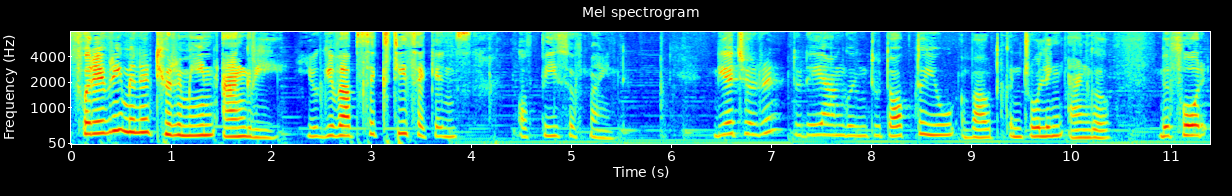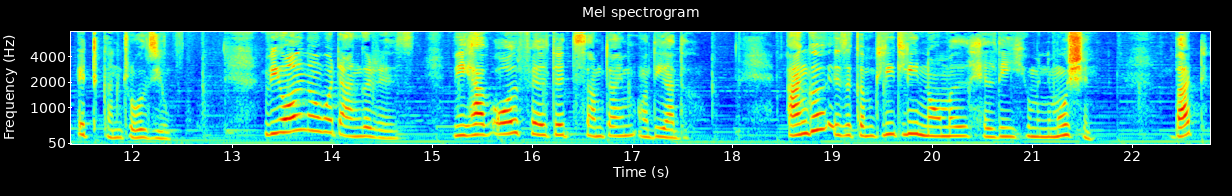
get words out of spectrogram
For every minute you remain angry, you give up 60 seconds of peace of mind. Dear children, today I am going to talk to you about controlling anger before it controls you. We all know what anger is. We have all felt it sometime or the other. Anger is a completely normal, healthy human emotion. But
